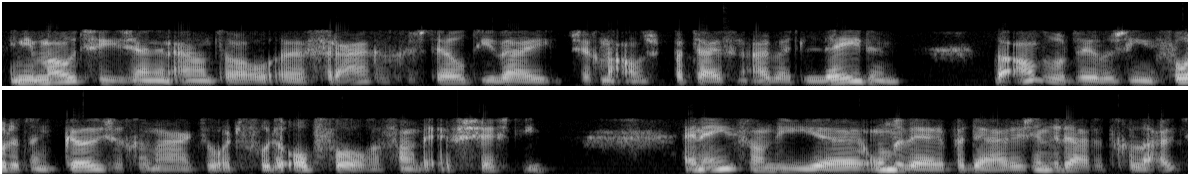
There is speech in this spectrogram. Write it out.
In die motie zijn een aantal vragen gesteld die wij zeg maar, als Partij van Arbeid leden beantwoord willen zien voordat een keuze gemaakt wordt voor de opvolger van de F-16. En een van die uh, onderwerpen daar is inderdaad het geluid.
